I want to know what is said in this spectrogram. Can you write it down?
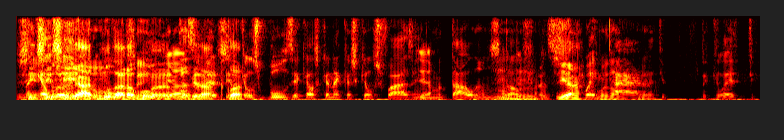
sim, naquela- sim, há de mudar Sim, alguma yeah. Propriedade, Tipo, claro. Aqueles bolos e aquelas canecas que eles fazem Yeah. de metal, é um metal Uhum. diferente. Yeah. Bué Mudam, caro, yeah. é tipo, aquilo é tipo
